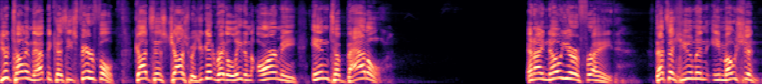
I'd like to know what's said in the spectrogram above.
You're telling him that because he's fearful. God says, Joshua, you're getting ready to lead an army into battle. And I know you're afraid. That's a human emotion.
